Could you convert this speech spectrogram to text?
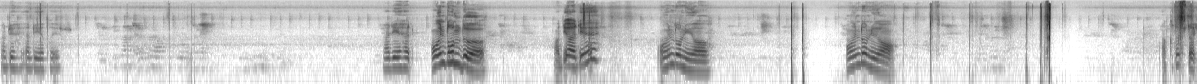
Hadi hadi yapayız. Hadi hadi. Oyun dondu. Hadi hadi. Oyun donuyor. Oyun donuyor. Arkadaşlar.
